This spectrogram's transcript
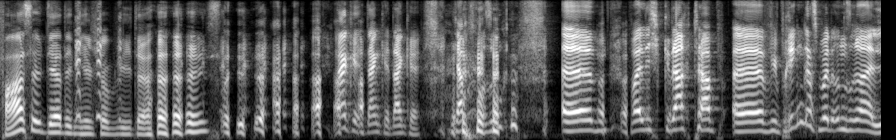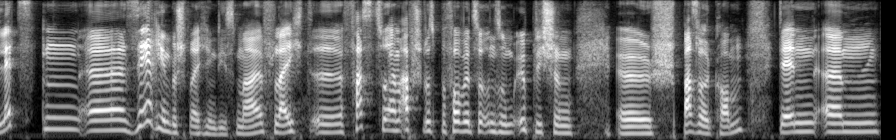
faselt der denn hier schon wieder? danke, danke, danke. Ich hab's versucht, ähm, weil ich gedacht habe, äh, wir bringen das mit unserer letzten äh, Serienbesprechung diesmal vielleicht äh, fast zu einem Abschluss, bevor wir zu unserem üblichen äh, Spassel kommen. Denn ähm,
